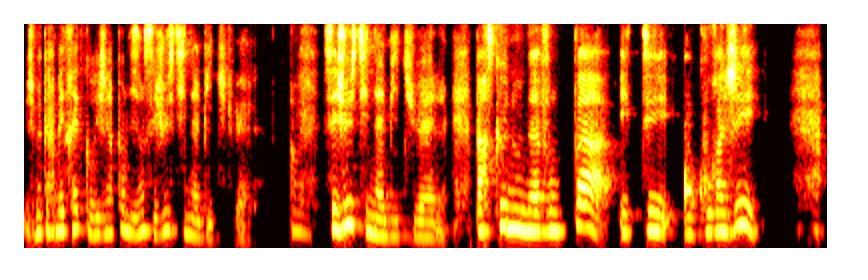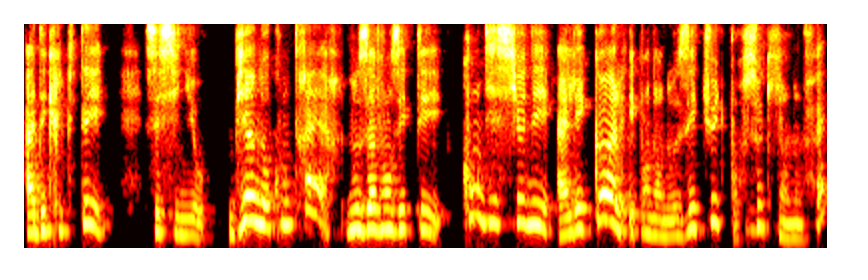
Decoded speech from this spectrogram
je me permettrai de corriger un peu en disant c'est juste inhabituel. C'est juste inhabituel parce que nous n'avons pas été encouragés à décrypter ces signaux. Bien au contraire, nous avons été conditionnés à l'école et pendant nos études, pour ceux qui en ont fait,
